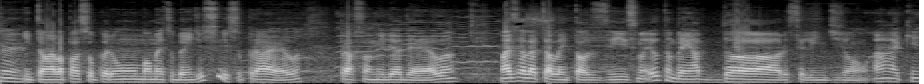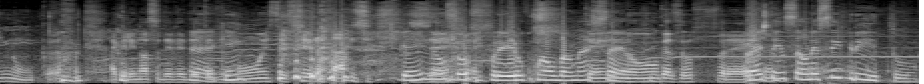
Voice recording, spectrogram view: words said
É. Então ela passou por um momento bem difícil para ela, para a família dela. Mas ela é talentosíssima. Eu também adoro Celine Dion. Ai, quem nunca? Aquele nosso DVD é, teve quem... muitas tiragens. Quem Gente, não sofreu com Alba Marcel? Quem nunca sofreu? Presta atenção nesse grito.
